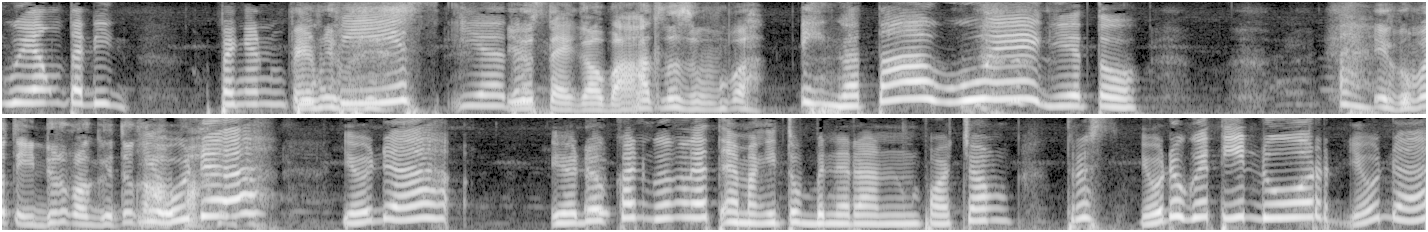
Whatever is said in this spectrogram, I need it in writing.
gue yang tadi pengen pipis, iya terus tega banget lu sumpah. Ih nggak tahu gue gitu. ya gue mau tidur kalau gitu Ya udah, ya udah, ya udah kan gue ngeliat emang itu beneran pocong. Terus ya udah gue tidur, ya udah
